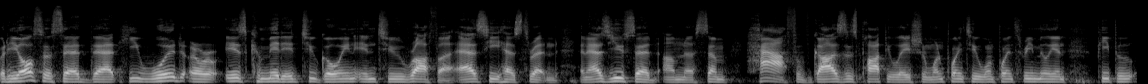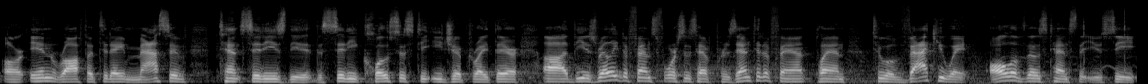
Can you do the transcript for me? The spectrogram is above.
But he also said that he would or is committed to going into Rafah as he has threatened. And as you said, Amna, some half of Gaza's population, 1.2, 1.3 million people, are in Rafah today. Massive tent cities, the, the city closest to Egypt right there. Uh, the Israeli Defense Forces have presented a fan, plan to evacuate all of those tents that you see,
